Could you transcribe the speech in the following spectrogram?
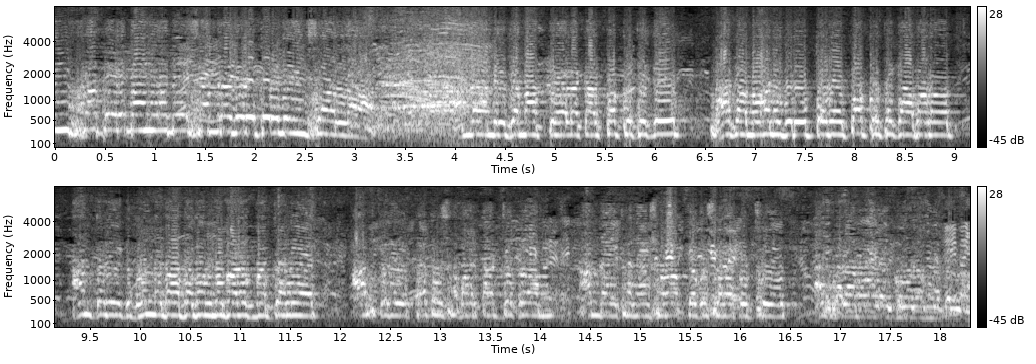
ইনসাফের বাংলাদেশ আমরা গড়ে করব ইনশাল্লাহ আমরা আমরা জামাত এলাকার পক্ষ থেকে ঢাকা মহানগরী উত্তরের পক্ষ থেকে আবারও আন্তরিক ধন্যবাদ এবং মোবারকবাদ জানিয়ে আজকের এই পথসভার কার্যক্রম আমরা এখানে সমাপ্ত ঘোষণা করছি। আসসালামু আলাইকুম রহমতুল্লাহ।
